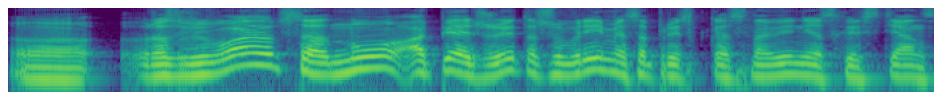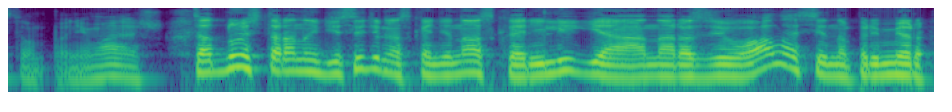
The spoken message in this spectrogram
развиваются, но, опять же, это же время соприкосновения с христианством, понимаешь? С одной стороны, действительно, скандинавская религия, она развивалась, и, например,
